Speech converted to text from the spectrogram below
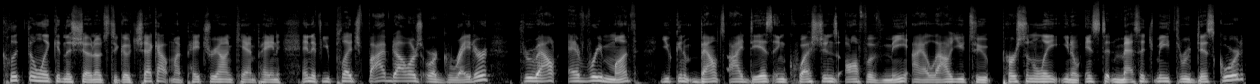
click the link in the show notes to go check out my Patreon campaign. And if you pledge $5 or greater throughout every month, you can bounce ideas and questions off of me. I allow you to personally, you know, instant message me through Discord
